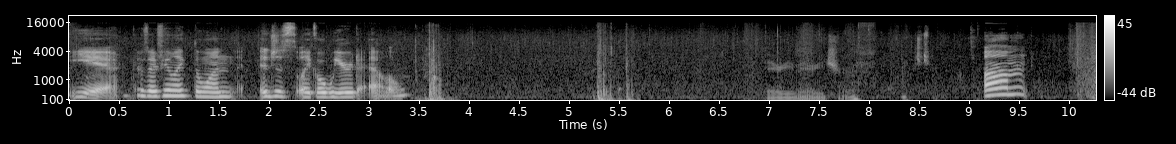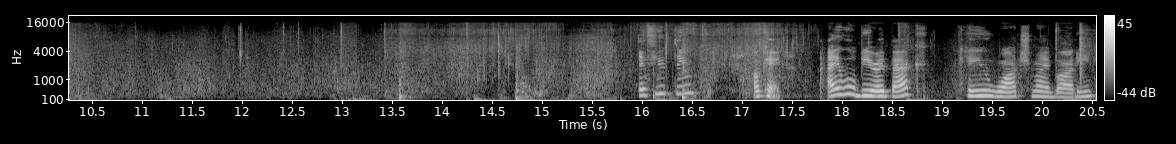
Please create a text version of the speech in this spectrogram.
Yeah, because I feel like the one is just like a weird L. Very, very true. Um. If you think. Okay, I will be right back. Can you watch my body?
